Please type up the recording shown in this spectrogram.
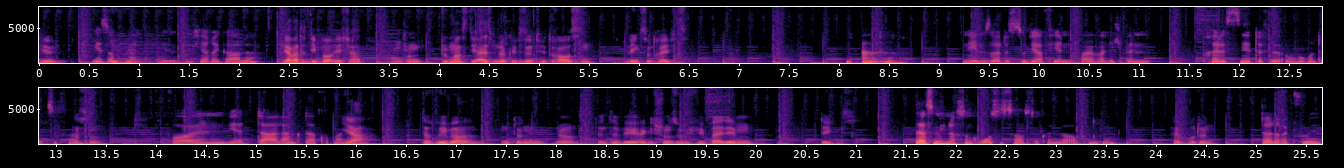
hier. Hier, ist auch kein, hier sind Bücherregale. Ja, warte, die baue ich ab. Hi. Und du machst die Eisenblöcke, die sind hier draußen. Links und rechts. Ah. Nehmen solltest du dir auf jeden Fall, weil ich bin prädestiniert dafür, irgendwo runterzufahren. Achso. Wollen wir da lang? Da, guck mal. Ja. Darüber und dann, ja, dann sind wir eigentlich schon so wie bei dem Dings. Da. da ist nämlich noch so ein großes Haus, da können wir auch hingehen. Hä, wo denn? Da direkt vor mir.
